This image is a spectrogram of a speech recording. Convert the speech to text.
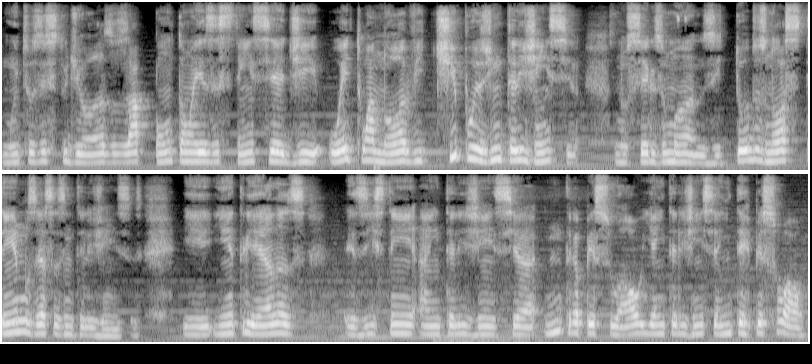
muitos estudiosos apontam a existência de 8 a 9 tipos de inteligência nos seres humanos e todos nós temos essas inteligências. E, e entre elas existem a inteligência intrapessoal e a inteligência interpessoal,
